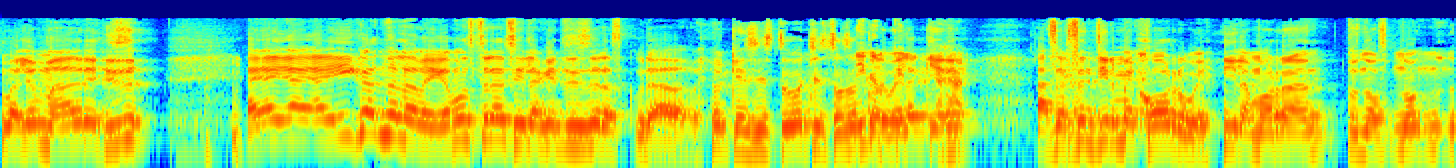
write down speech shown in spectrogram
valió madre. Ahí, ahí, ahí- cuando la veíamos tres, sí la gente sí se las curaba, güey. Porque sí estuvo chistoso Digo que el güey que- la quiere ajá. hacer sentir mejor, güey. Y la morra, pues no, no, no-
